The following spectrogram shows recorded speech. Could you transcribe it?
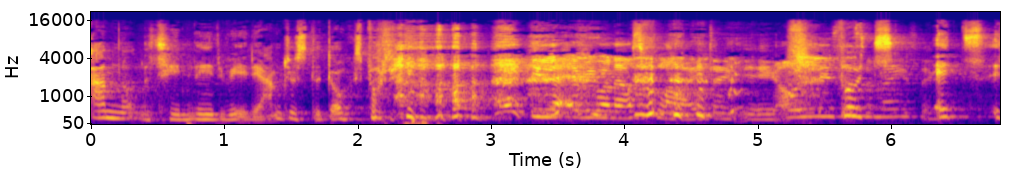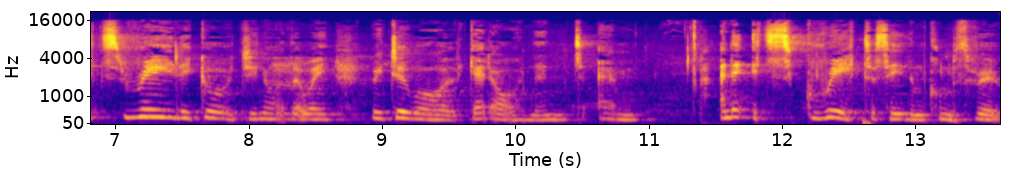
I'm not the team leader really, I'm just the dog's body. you let everyone else fly, don't you? Oh, Liz, but amazing. it's it's really good, you know, Mm. that we, we do all get on and um, and it, it's great to see them come through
